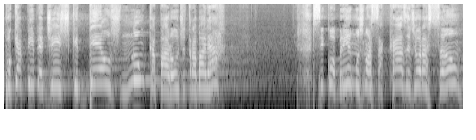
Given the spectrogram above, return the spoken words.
porque a Bíblia diz que Deus nunca parou de trabalhar. Se cobrirmos nossa casa de oração,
